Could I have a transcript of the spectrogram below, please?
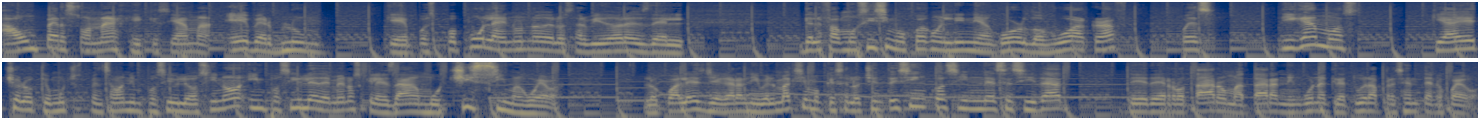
a un personaje que se llama Everbloom, que pues popula en uno de los servidores del, del famosísimo juego en línea World of Warcraft, pues digamos que ha hecho lo que muchos pensaban imposible, o si no, imposible de menos que les da muchísima hueva. Lo cual es llegar al nivel máximo que es el 85 sin necesidad de derrotar o matar a ninguna criatura presente en el juego.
